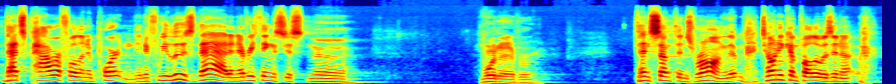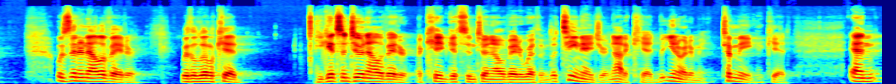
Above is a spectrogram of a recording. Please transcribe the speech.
that's powerful and important. And if we lose that and everything's just, whatever, then something's wrong. Tony Campolo was in, a, was in an elevator with a little kid. He gets into an elevator. A kid gets into an elevator with him. The teenager, not a kid, but you know what I mean. To me, a kid. And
